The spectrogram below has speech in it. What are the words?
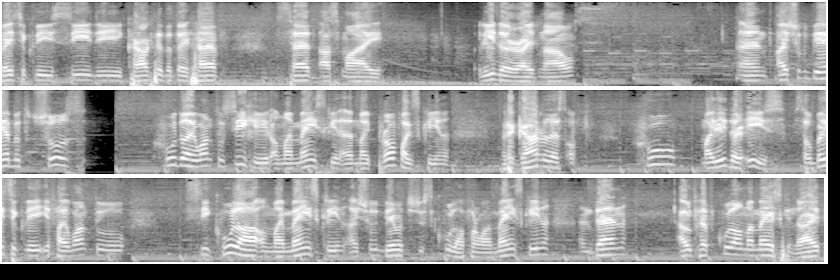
basically see the character that I have set as my leader right now. And I should be able to choose who do I want to see here on my main screen and my profile screen regardless of who my leader is. So basically if I want to see Kula on my main screen I should be able to choose Kula for my main screen. And then I would have Kula on my main screen right?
